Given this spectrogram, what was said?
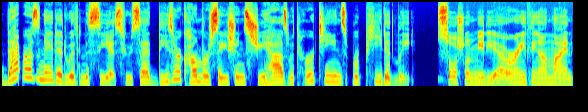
That resonated with Macias, who said these are conversations she has with her teens repeatedly. Social media or anything online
